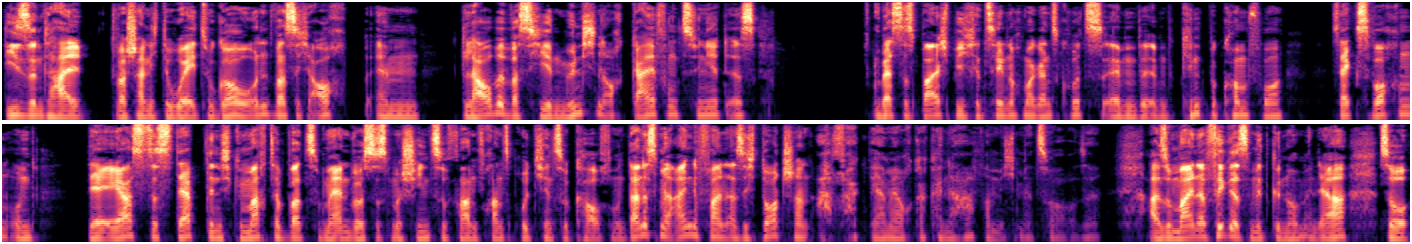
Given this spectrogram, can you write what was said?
die sind halt wahrscheinlich the way to go. Und was ich auch ähm, glaube, was hier in München auch geil funktioniert ist, Bestes Beispiel, ich erzähle noch mal ganz kurz, ähm, ein Kind bekommen vor sechs Wochen und der erste Step, den ich gemacht habe, war zu Man vs. Machine zu fahren, Franzbrötchen zu kaufen. Und dann ist mir eingefallen, als ich dort stand, ah fuck, wir haben ja auch gar keine Hafermilch mehr zu Hause. Also meiner Figures mitgenommen, ja. So,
